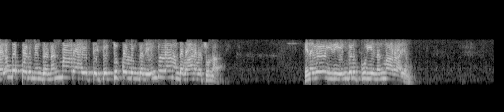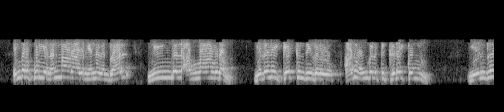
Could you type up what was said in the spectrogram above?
வழங்கப்படும் என்ற நன்மாராயத்தை பெற்றுக் கொள்ளுங்கள் என்றுதான் அந்த வானவர் சொன்னார். எனவே இது எங்களுக்குரிய நன்மாராயம். எங்களுக்குரிய நன்மாராயம் என்னவென்றால் நீங்கள் அல்லாவிடம் எதனை கேட்கின்றீர்களோ அது உங்களுக்கு கிடைக்கும் என்று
